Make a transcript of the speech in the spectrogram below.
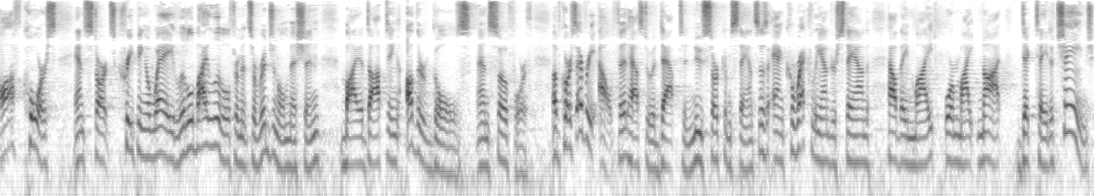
off course and starts creeping away little by little from its original mission by adopting other goals and so forth. Of course, every outfit has to adapt to new circumstances and correctly understand how they might or might not dictate a change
